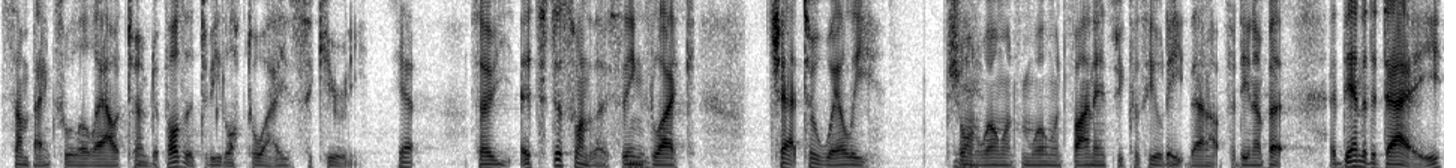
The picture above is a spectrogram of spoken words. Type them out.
some banks will allow a term deposit to be locked away as security. Yep. So it's just one of those things mm. like chat to Welly, Sean Yeah. Wellman from Wellman Finance, because he would eat that up for dinner. But at the end of the day,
